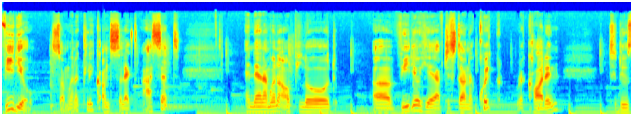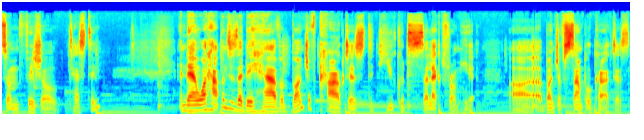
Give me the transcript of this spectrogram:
video. So I'm going to click on select asset and then I'm going to upload a video here. I've just done a quick recording to do some facial testing. And then what happens is that they have a bunch of characters that you could select from here uh, a bunch of sample characters.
